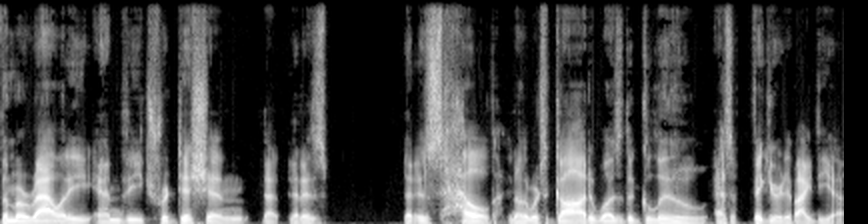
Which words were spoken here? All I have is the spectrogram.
the morality and the tradition that that is that is held. In other words god was the glue as a figurative idea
